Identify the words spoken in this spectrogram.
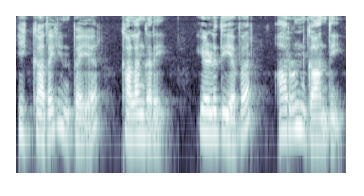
இக்கதையின் பெயர் கலங்கரை. எழுதியவர் அருண் காந்தி.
